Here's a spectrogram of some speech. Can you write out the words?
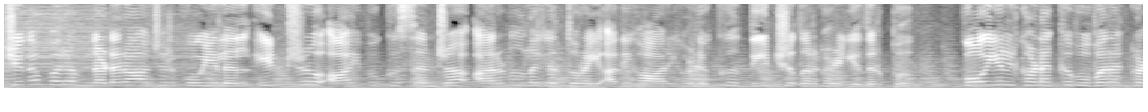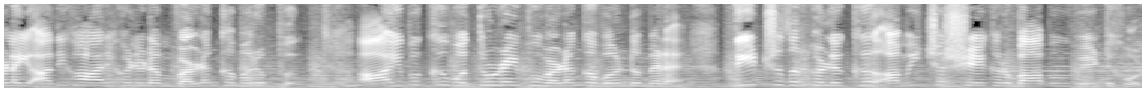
சிதம்பரம் நடராஜர் கோயிலில் இன்று ஆய்வுக்கு சென்ற அறநிலையத்துறை அதிகாரிகளுக்கு தீட்சிதர்கள் எதிர்ப்பு. கோயில் கணக்கு விவரங்களை அதிகாரிகளிடம் வழங்க மறுப்பு. ஆய்வுக்கு ஒத்துழைப்பு வழங்க வேண்டும் என தீட்சிதர்களுக்கு அமைச்சர் சேகர் பாபு வேண்டுகோள்.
